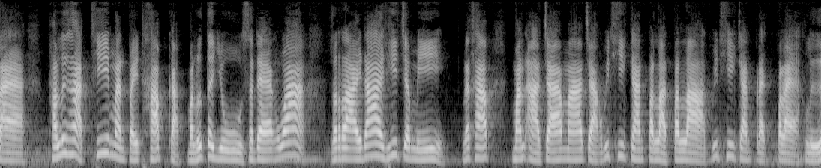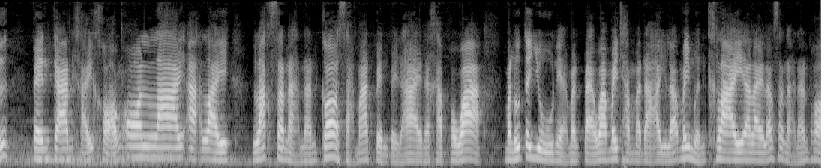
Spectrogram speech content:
แต่พฤหัสที่มันไปทับกับมนุษยู แสดงว่ารายได้ที่จะมีนะครับ มันอาจจะมาจากวิธีการประหลาดประหลาดวิธีการแปลกๆหรือ เป็นการขายของออนไลน์อะไร ลักษณะนั้นก็สามารถเป็นไปได้นะครับ เพราะว่ามนุษย์ยูเนี่ยมันแปลว่าไม่ธรรมดาอยู่แล้วไม่เหมือนใครอะไรลักษณะนั้นพอ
